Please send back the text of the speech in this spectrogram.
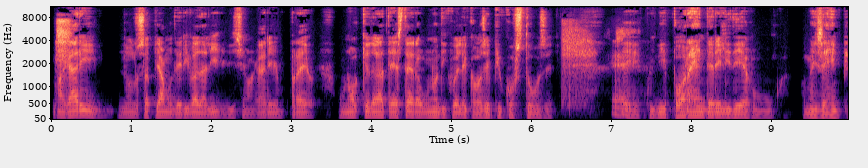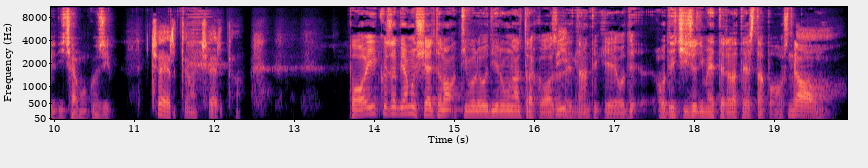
Magari non lo sappiamo, deriva da lì, dice magari un, pre- un occhio della testa era una di quelle cose più costose. Eh. E quindi può rendere l'idea comunque, come esempio, diciamo così. Certo, certo. Poi cosa abbiamo scelto? No, ti volevo dire un'altra cosa, Dimmi. tante che ho, de- ho, deciso di mettere la testa a posto. No.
